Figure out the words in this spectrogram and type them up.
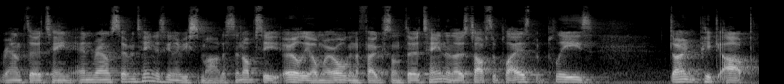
round 13 and round 17 is going to be smartest. And obviously, early on, we're all going to focus on 13 and those types of players. But please don't pick up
